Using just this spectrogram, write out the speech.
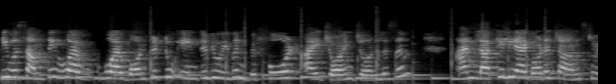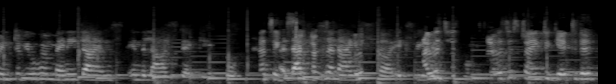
he was something who I who I wanted to interview even before I joined journalism, and luckily I got a chance to interview him many times in the last decade. So That's that was a nice uh, experience. I was just, I was just trying to get to that.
